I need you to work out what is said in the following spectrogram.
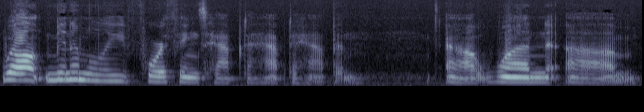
Well, minimally, four things have to have to happen. Uh, one, um,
